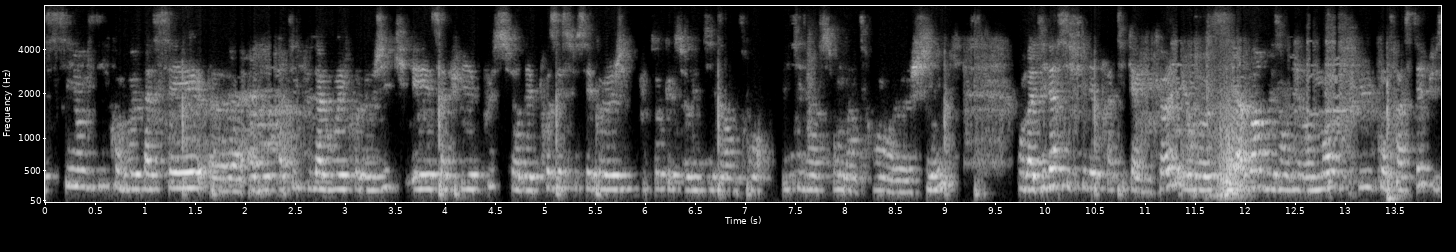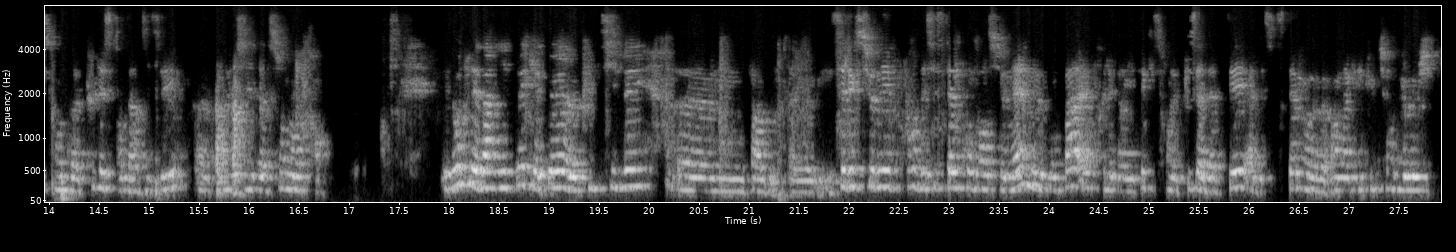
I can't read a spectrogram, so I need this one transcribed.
si on se dit qu'on veut passer euh, à des pratiques plus agroécologiques et s'appuyer plus sur des processus écologiques plutôt que sur l'utilisation d'intrants chimiques, on va diversifier les pratiques agricoles et on va aussi avoir des environnements plus contrastés puisqu'on ne va plus les standardiser par l'utilisation d'entrants. Et donc, les variétés qui étaient euh, cultivées, euh, euh, sélectionnées pour des systèmes conventionnels ne vont pas être les variétés qui seront les plus adaptées à des systèmes en agriculture biologique.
